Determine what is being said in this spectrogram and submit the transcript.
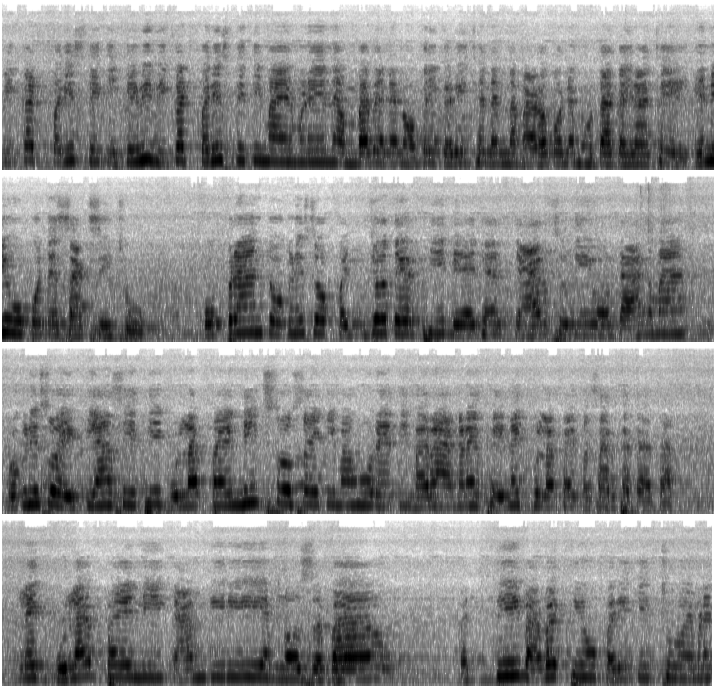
વિકટ પરિસ્થિતિ, કેવી વિકટ પરિસ્થિતિમાં એમણે એને અંબાબેને નોકરી કરી છે ને એમના બાળકોને મોટા કર્યા છે, એની હું પોતે સાક્ષી છું. ઉપરાંત ઓગણીસો પંચોતેરથી બે હજાર ચાર સુધી હું ડાંગમાં ઓગણીસો એક્યાસીથી ગુલાબભાઈની જ સોસાયટીમાં હું રહેતી. મારા આંગણે થઈને જ ગુલાબભાઈ પસાર થતા હતા. એટલે ગુલાબભાઈની કામગીરી, એમનો સ્વભાવ, બધી બાબતથી હું પરિચિત છું. એમણે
